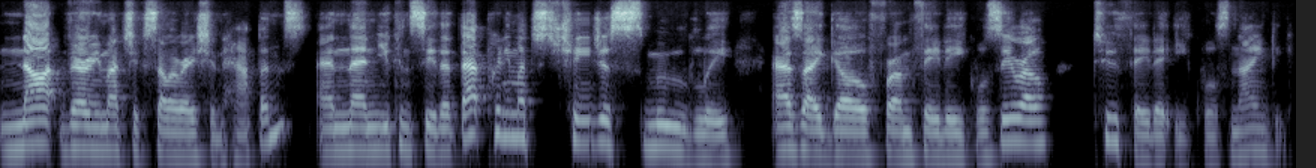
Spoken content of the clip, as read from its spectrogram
not very much acceleration happens. And then you can see that that pretty much changes smoothly as I go from theta equals zero to theta equals 90.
